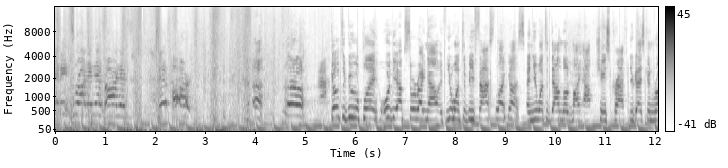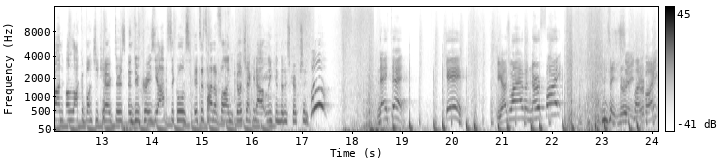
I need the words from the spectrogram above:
And he's running as hard as Go to Google Play or the App Store right now if you want to be fast like us and you want to download my app, Chasecraft. You guys can run, unlock a bunch of characters, and do crazy obstacles. It's a ton of fun. Go check it out. Link in the description. Woo! Nathan, Gabe, you guys want to have a Nerf fight? You say Nerf Say fight? Nerf fight?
